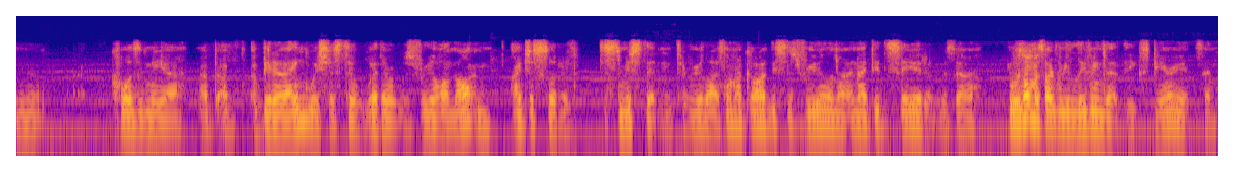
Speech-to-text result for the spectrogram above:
you know causing me a, a, a bit of anguish as to whether it was real or not, and I just sort of dismissed it and to realize, oh my god, this is real, and I, and I did see it. It was uh, it was almost like reliving that the experience, and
